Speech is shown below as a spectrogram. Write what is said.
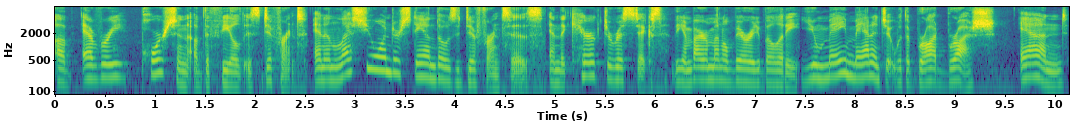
of every portion of the field is different. And unless you understand those differences and the characteristics, the environmental variability, you may manage it with a broad brush and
